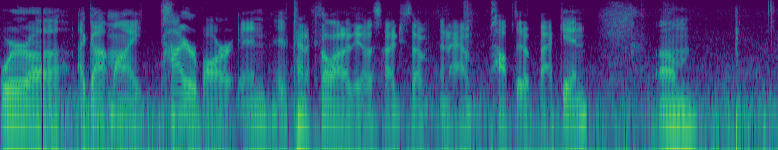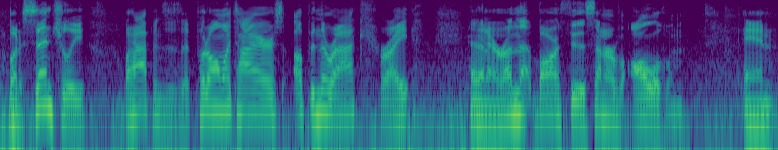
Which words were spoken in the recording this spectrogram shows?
Where uh, I got my tire bar in, it kind of fell out of the other side haven't, and I haven't popped it up back in. Um, but essentially, what happens is I put all my tires up in the rack, right? and then I run that bar through the center of all of them. And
